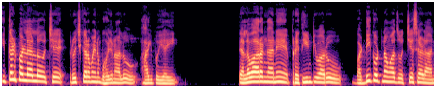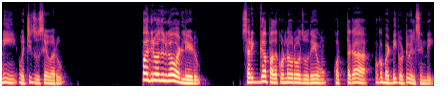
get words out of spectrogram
ఇత్తడి పళ్ళాల్లో వచ్చే రుచికరమైన భోజనాలు ఆగిపోయాయి. తెల్లవారంగానే ప్రతి ఇంటి వారు బడ్డీ కొట్టిన వాజు వచ్చేసాడా అని వచ్చి చూసేవారు. పది రోజులుగా వాడు లేడు. సరిగ్గా పదకొండవ రోజు ఉదయం కొత్తగా ఒక బడ్డీ కొట్టు వెలిసింది.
